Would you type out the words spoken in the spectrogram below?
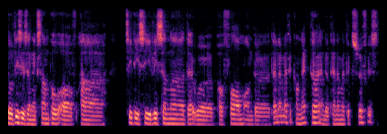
So this is an example of a CDC listener that will perform on the telematic connector and the telematic service,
